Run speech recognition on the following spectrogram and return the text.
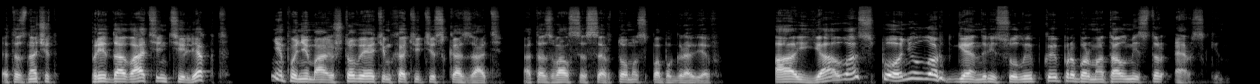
Это значит предавать интеллект. Не понимаю, что вы этим хотите сказать, — отозвался сэр Томас, побагровев. — А я вас понял, лорд Генри, — с улыбкой пробормотал мистер Эрскин. —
